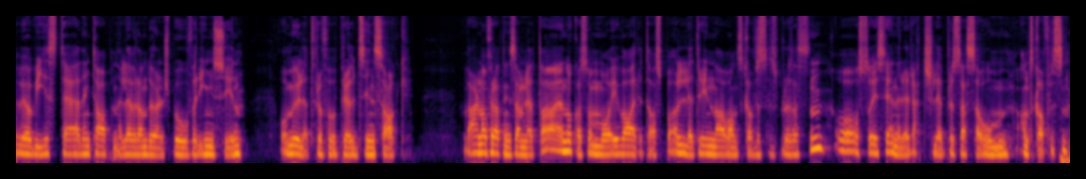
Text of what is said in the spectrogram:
ved å vise til den tapende leverandørens behov for innsyn og mulighet for å få prøvd sin sak. Vern av forretningshemmeligheter er noe som må ivaretas på alle trinn av anskaffelsesprosessen, og også i senere rettslige prosesser om anskaffelsen.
